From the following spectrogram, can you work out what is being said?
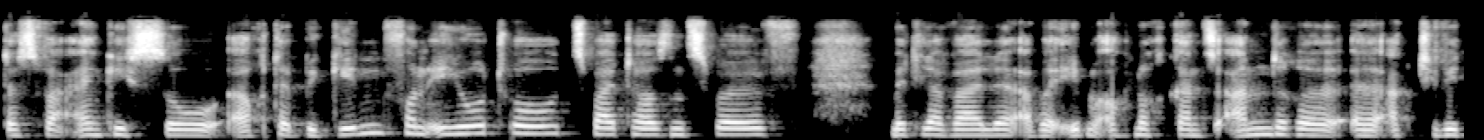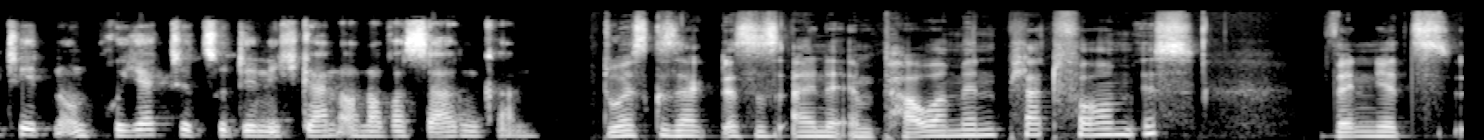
Das war eigentlich so auch der Beginn von EOTO 2012. Mittlerweile aber eben auch noch ganz andere äh, Aktivitäten und Projekte, zu denen ich gern auch noch was sagen kann. Du hast gesagt, dass es eine Empowerment-Plattform ist. Wenn jetzt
